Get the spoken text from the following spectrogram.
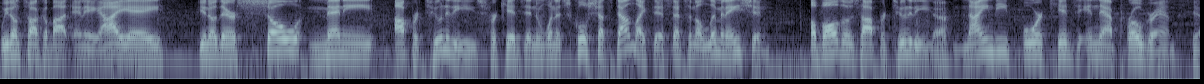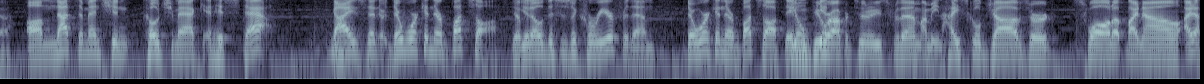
We don't talk about NAIA. You know, there are so many opportunities for kids, and when a school shuts down like this, that's an elimination of all those opportunities. Yeah. 94 kids in that program. Yeah. Um, not to mention Coach Mack and his staff, guys that are, they're working their butts off. Yep. You know, this is a career for them. They're working their butts off. They Even don't fewer get, opportunities for them. I mean, high school jobs are swallowed up by now. I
